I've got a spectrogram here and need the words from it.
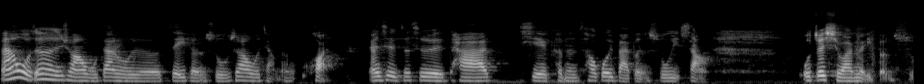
然后我真的很喜欢吴淡如的这一本书，虽然我讲的很快，但是这是他写可能超过一百本书以上。我最喜欢的一本书，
